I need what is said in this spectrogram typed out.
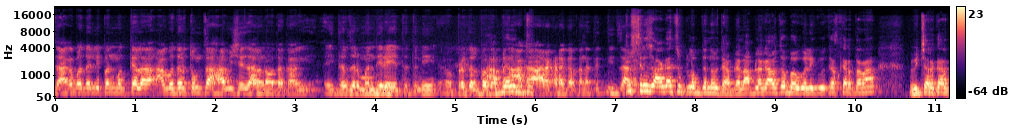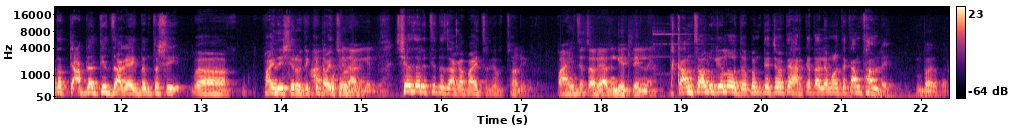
जागा बदलली पण मग त्याला अगोदर तुमचा हा विषय झाला नव्हता का? इथं जर मंदिर आहे तर तुम्ही प्रकल्प आराखडा करताना दुसरी जागाच उपलब्ध नव्हती आपल्याला. आपल्या गावचा भौगोलिक विकास करताना विचार करतात ते आपल्याला तीच जागा एकदम तशी फायदेशीर होती? शेजारी तिथं जागा पाहायचं चालू. आहे. पाहायचं चालू आहे अजून घेतलेलं नाही. काम चालू केलं होतं पण त्याच्यावरती हरकत आल्यामुळे ते काम थांबलंय. बरं बरं.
